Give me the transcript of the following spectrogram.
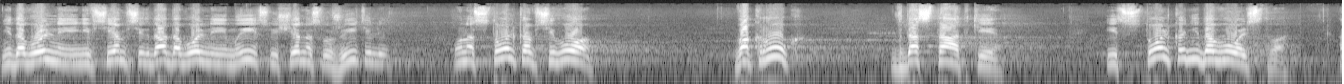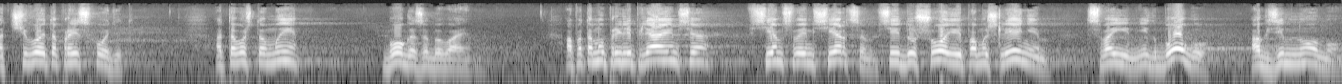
недовольны и не всем всегда довольны и мы, священнослужители. У нас столько всего вокруг в достатке и столько недовольства. От чего это происходит? От того, что мы Бога забываем, а потому прилепляемся всем своим сердцем, всей душой и помышлением своим не к Богу, а к земному.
